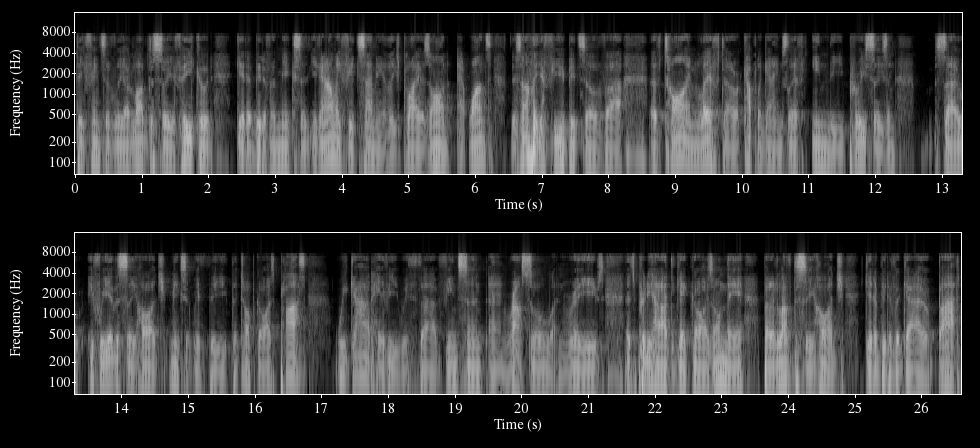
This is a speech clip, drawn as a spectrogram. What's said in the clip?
defensively. I'd love to see if he could get a bit of a mix. You can only fit so many of these players on at once. There's only a few bits of uh, of time left, or a couple of games left in the preseason. So if we ever see Hodge mix it with the the top guys, plus we guard heavy with uh, Vincent and Russell and Reaves. It's pretty hard to get guys on there, but I'd love to see Hodge get a bit of a go. But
